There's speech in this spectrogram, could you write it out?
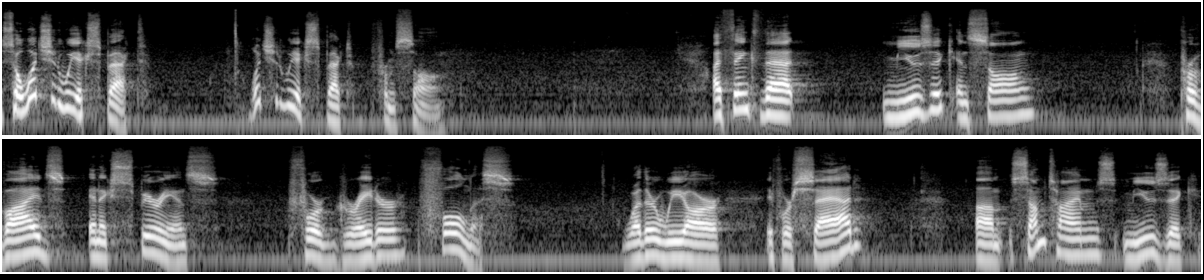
So, what should we expect? What should we expect from song? I think that music and song provides an experience for greater fullness. Whether we are, if we're sad, um, sometimes music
